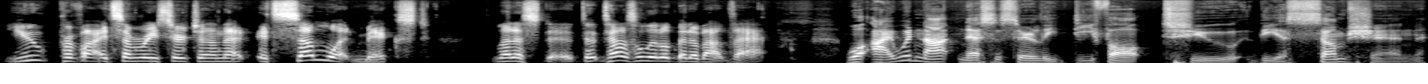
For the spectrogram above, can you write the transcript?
You provide some research on that. It's somewhat mixed let us uh, tell us a little bit about that. Well, I would not necessarily default to the assumption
